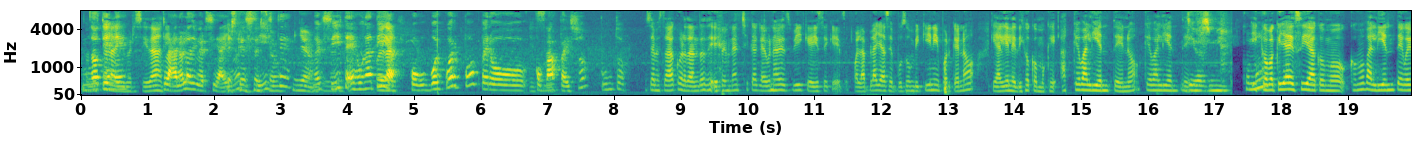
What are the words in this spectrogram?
¿Dónde no tiene... la diversidad. Claro, la diversidad ahí Es no que es eso, existe. ya. no existe. Es una tía con un buen cuerpo, pero con Exacto. más peso. Punto. O sea, me estaba acordando de una chica que alguna vez vi que dice que se fue a la playa, se puso un bikini, ¿por qué no? Que alguien le dijo como que, ah, qué valiente, ¿no? Qué valiente. Dios mío. ¿Cómo? Y como que ella decía, como, como valiente, güey,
